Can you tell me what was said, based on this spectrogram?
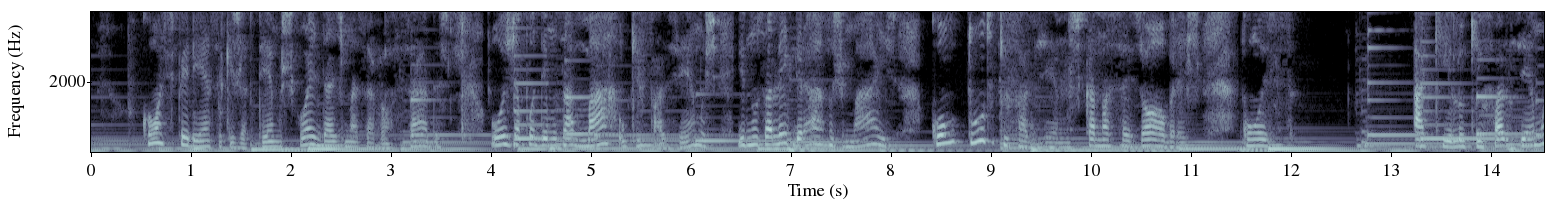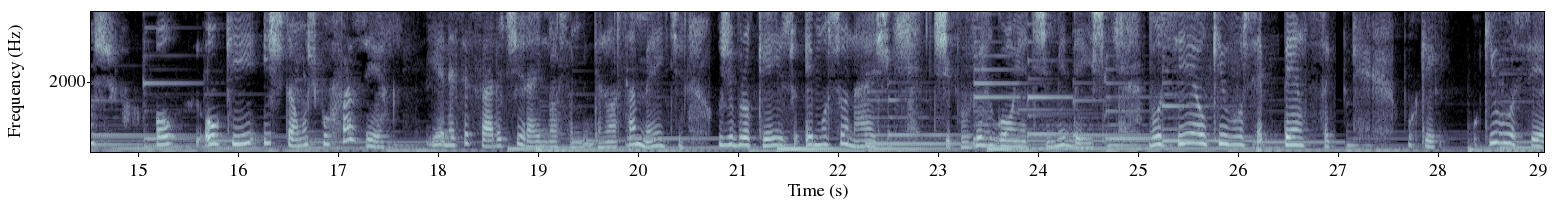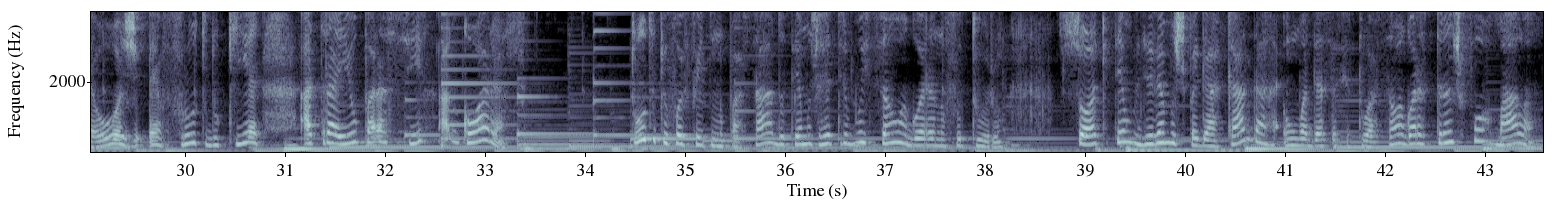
com a experiência que já temos, com a idade mais avançadas, hoje já podemos amar o que fazemos e nos alegrarmos mais com tudo que fazemos, com as nossas obras, com os, aquilo que fazemos ou o que estamos por fazer. E é necessário tirar nossa, da nossa mente os bloqueios emocionais, tipo vergonha, timidez. Você é o que você pensa. Porque que você é hoje é fruto do que atraiu para si agora. Tudo que foi feito no passado temos retribuição agora no futuro. Só que temos, devemos pegar cada uma dessa situação agora transformá-la,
